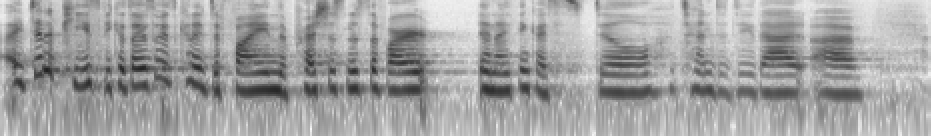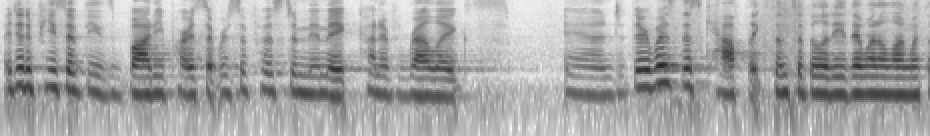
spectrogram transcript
I did a piece because I was always kind of defying the preciousness of art, and I think I still tend to do that. Uh, I did a piece of these body parts that were supposed to mimic kind of relics and there was this Catholic sensibility that went along with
